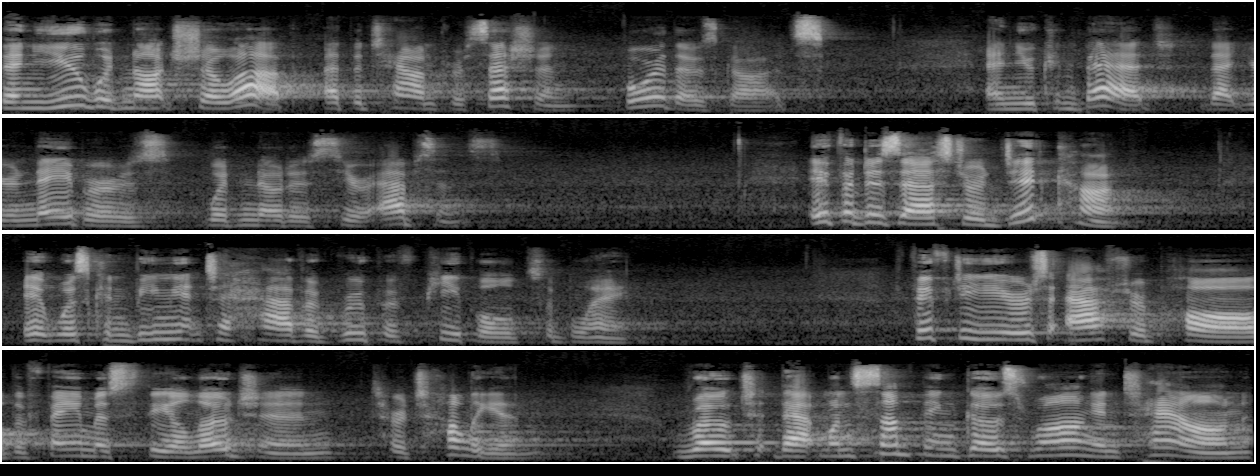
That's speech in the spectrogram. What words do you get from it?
then you would not show up at the town procession for those gods. And you can bet that your neighbors would notice your absence. If a disaster did come, it was convenient to have a group of people to blame. Fifty years after Paul, the famous theologian Tertullian wrote that when something goes wrong in town,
